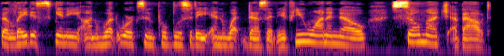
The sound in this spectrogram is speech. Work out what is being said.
the latest skinny on what works in publicity and what doesn't, if you want to know so much about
